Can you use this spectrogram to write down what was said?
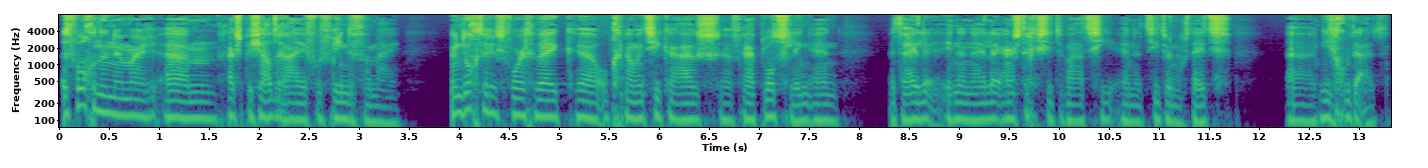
Het volgende nummer um, ga ik speciaal draaien voor vrienden van mij. Hun dochter is vorige week uh, opgenomen in het ziekenhuis, uh, vrij plotseling... en het hele, in een hele ernstige situatie en het ziet er nog steeds uh, niet goed uit.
